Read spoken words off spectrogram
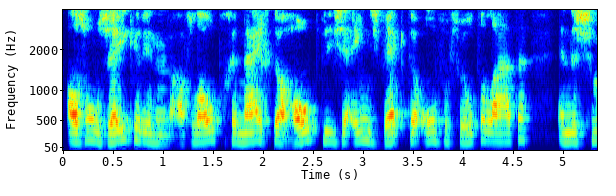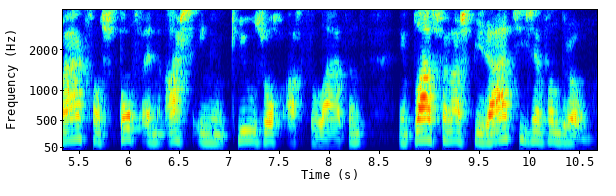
als onzeker in hun afloop, geneigd de hoop die ze eens wekte onvervuld te laten en de smaak van stof en as in hun kielzog achterlatend, in plaats van aspiraties en van dromen.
